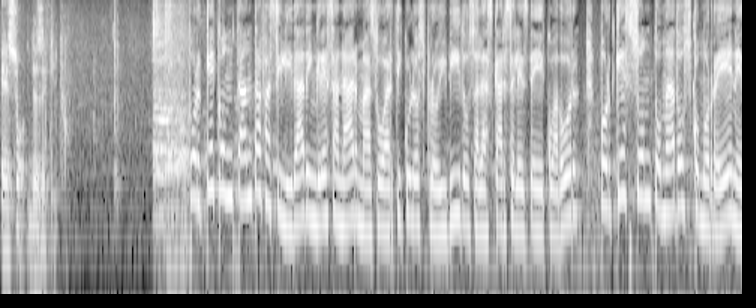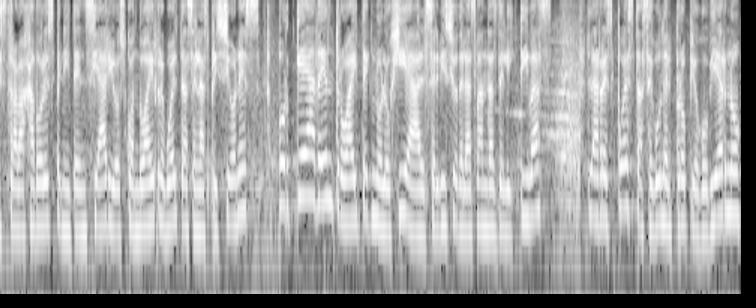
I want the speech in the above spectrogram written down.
eso desde Quito. ¿Por qué con tanta facilidad ingresan armas o artículos prohibidos a las cárceles de Ecuador? ¿Por qué son tomados como rehenes trabajadores penitenciarios cuando hay revueltas en las prisiones? ¿Por qué adentro hay tecnología al servicio de las bandas delictivas? La respuesta, según el propio gobierno,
